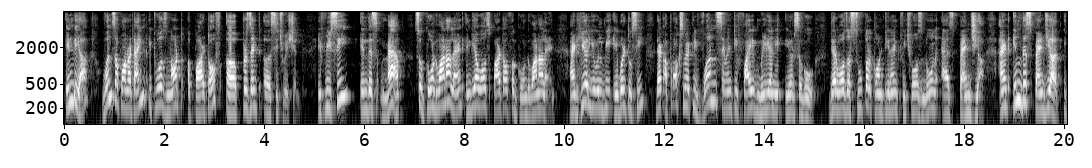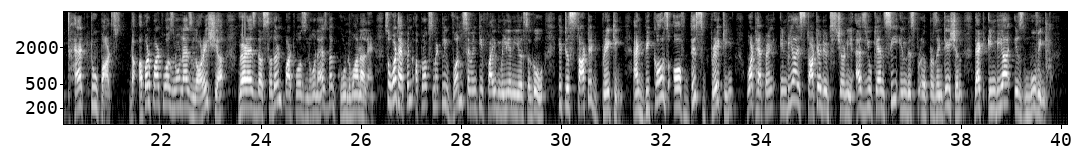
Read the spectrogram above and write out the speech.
India once upon a time it was not a part of a present uh, situation. If we see in this map, so Gondwana land, India was part of a Gondwana land and here you will be able to see that approximately 175 million years ago there was a supercontinent which was known as Pangaea and in this Pangaea it had two parts. The upper part was known as Laurasia whereas the southern part was known as the Gondwana land. So what happened? Approximately 175 million years ago it started breaking. And because of this breaking what happened? India started its journey. As you can see in this presentation that India is moving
